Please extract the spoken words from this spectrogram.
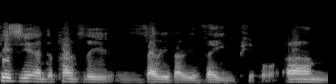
busy and apparently very, very vain people. Um,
